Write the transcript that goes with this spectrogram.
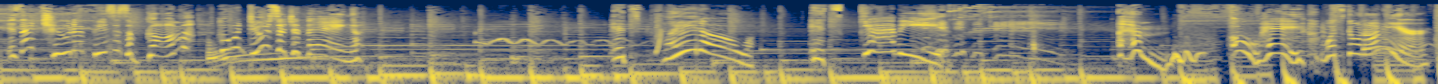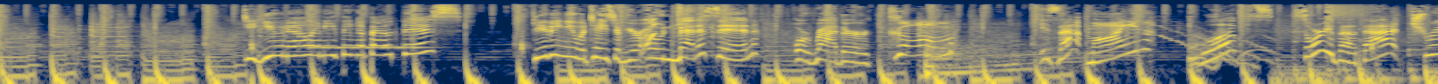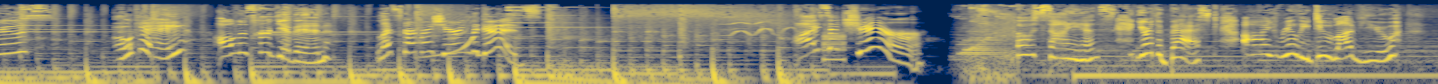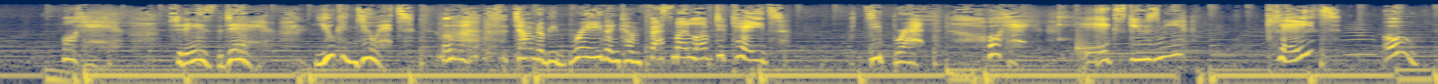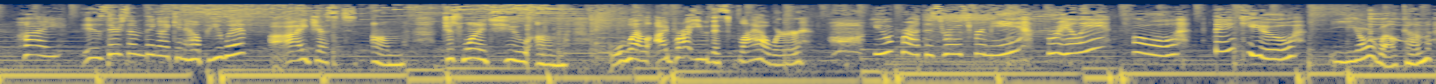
Is that chewed up pieces of gum? Who would do such a thing? It's Play-Doh! It's Gabby! Oh, hey. What's going on here? Do you know anything about this? Giving you a taste of your own medicine. Or rather, gum. Is that mine? Whoops. Sorry about that. Truce? Okay. All is forgiven. Let's start by sharing the goods. I said share! Oh, science. You're the best. I really do love you. Okay. Today's the day. You can do it. Ugh, time to be brave and confess my love to Kate. Deep breath. Okay. Excuse me? Kate? Oh. Hi. Is there something I can help you with? I just, um, just wanted to, um, well, I brought you this flower. You brought this rose for me? Really? Oh, thank you. You're welcome.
